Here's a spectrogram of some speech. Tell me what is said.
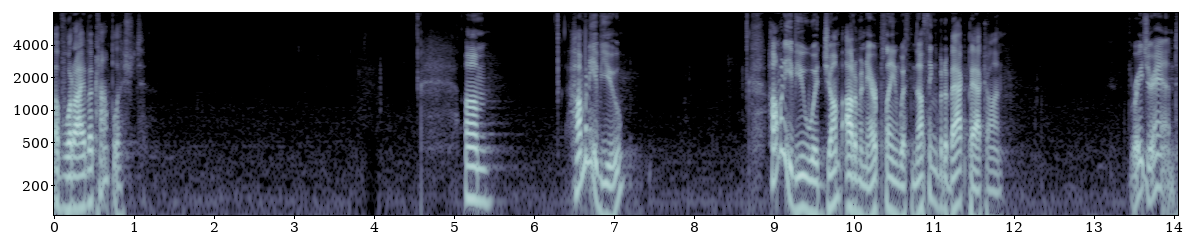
of what I've accomplished. Um, how many of you, how many of you would jump out of an airplane with nothing but a backpack on? Raise your hand.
